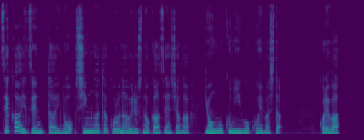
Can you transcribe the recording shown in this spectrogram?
世界全体の新型コロナウイルスの感染者が4億人を超えました。これは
